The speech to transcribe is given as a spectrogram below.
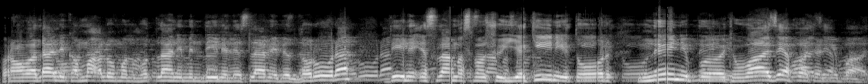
فرما وذلك معلوم البطلان من دین الاسلام بالضرورة دین اسلام اسمان شو یقینی طور نین پوچ واضح پوچن یہ بات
